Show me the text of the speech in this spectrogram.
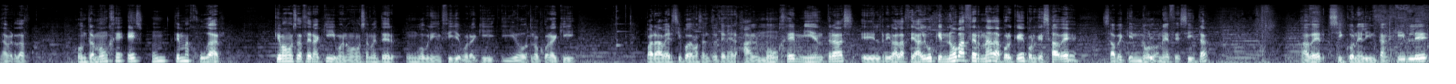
la verdad. Contra monje es un tema jugar. ¿Qué vamos a hacer aquí? Bueno, vamos a meter un goblincillo por aquí y otro por aquí para ver si podemos entretener al monje mientras el rival hace algo que no va a hacer nada. ¿Por qué? Porque sabe, sabe que no lo necesita. A ver si con el intangible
